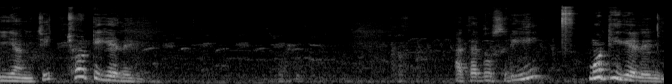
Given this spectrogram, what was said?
ही आमची छोटी गॅलरी. आता दुसरी मोठी गॅलरी.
